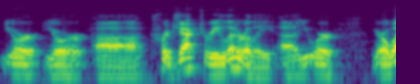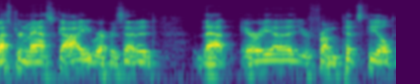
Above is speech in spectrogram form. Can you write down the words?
your your uh, trajectory. Literally, uh, you were you're a Western Mass guy. You represented that area. You're from Pittsfield,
